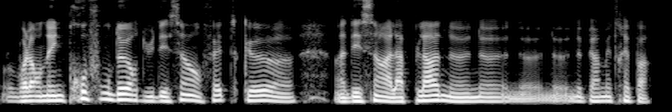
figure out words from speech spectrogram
voilà, on a une profondeur du dessin en fait que euh, un dessin à la plat ne, ne, permettrait pas.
